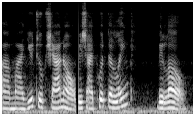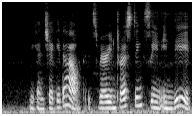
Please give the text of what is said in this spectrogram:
uh, my YouTube channel, which I put the link below. You can check it out. It's very interesting scene indeed.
